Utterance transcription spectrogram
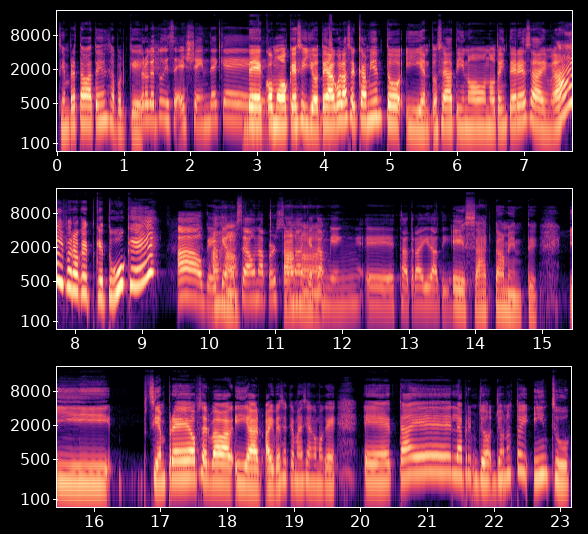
Siempre estaba tensa porque Pero que tú dices, el shame de que... de como que si yo te hago el acercamiento y entonces a ti no, no te interesa, y, ay, pero que, que tú, ¿qué? Ah, ok, que no sea una persona que también eh, está atraída a ti. Exactamente. Y siempre observaba, y a- hay veces que me decían como que, eh, esta es la prim- yo, yo no estoy into,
